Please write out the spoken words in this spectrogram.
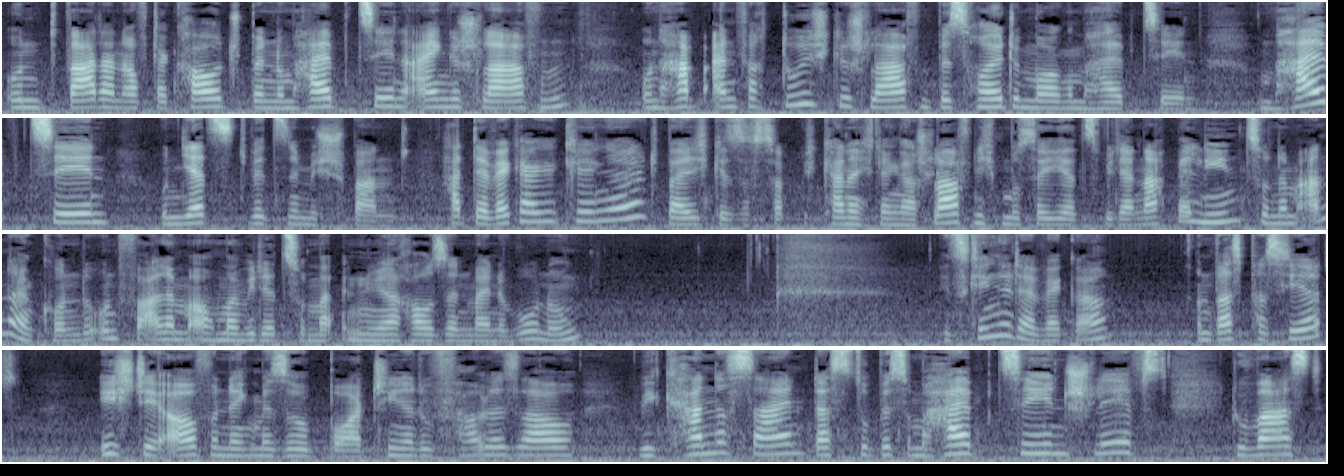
und war dann auf der Couch, bin um halb zehn eingeschlafen und habe einfach durchgeschlafen bis heute Morgen um halb zehn. Um halb zehn und jetzt wird es nämlich spannend. Hat der Wecker geklingelt, weil ich gesagt habe, ich kann nicht länger schlafen, ich muss ja jetzt wieder nach Berlin zu einem anderen Kunde und vor allem auch mal wieder zu, nach Hause in meine Wohnung. Jetzt klingelt der Wecker und was passiert? Ich stehe auf und denke mir so, boah, Gina, du faule Sau, wie kann es sein, dass du bis um halb zehn schläfst? Du warst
